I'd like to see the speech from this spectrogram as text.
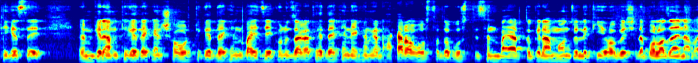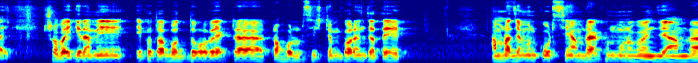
ঠিক আছে? এখন গ্রাম থেকে দেখেন, শহর থেকে দেখেন ভাই, যে কোনো জায়গা থেকে দেখেন, এখানকার ঢাকার অবস্থা তো বুঝতেছেন ভাই। আর তো গ্রাম অঞ্চলে কী হবে সেটা বলা যায় না ভাই। সবাই গ্রামে একতাবদ্ধভাবে একটা টহল সিস্টেম করেন যাতে আমরা যেমন করছি, আমরা এখন মনে করেন যে আমরা,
